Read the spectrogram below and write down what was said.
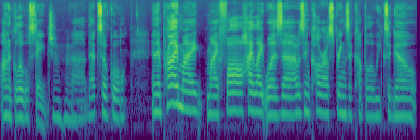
on a global stage mm-hmm. uh, that's so cool and then probably my my fall highlight was uh, I was in Colorado Springs a couple of weeks ago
